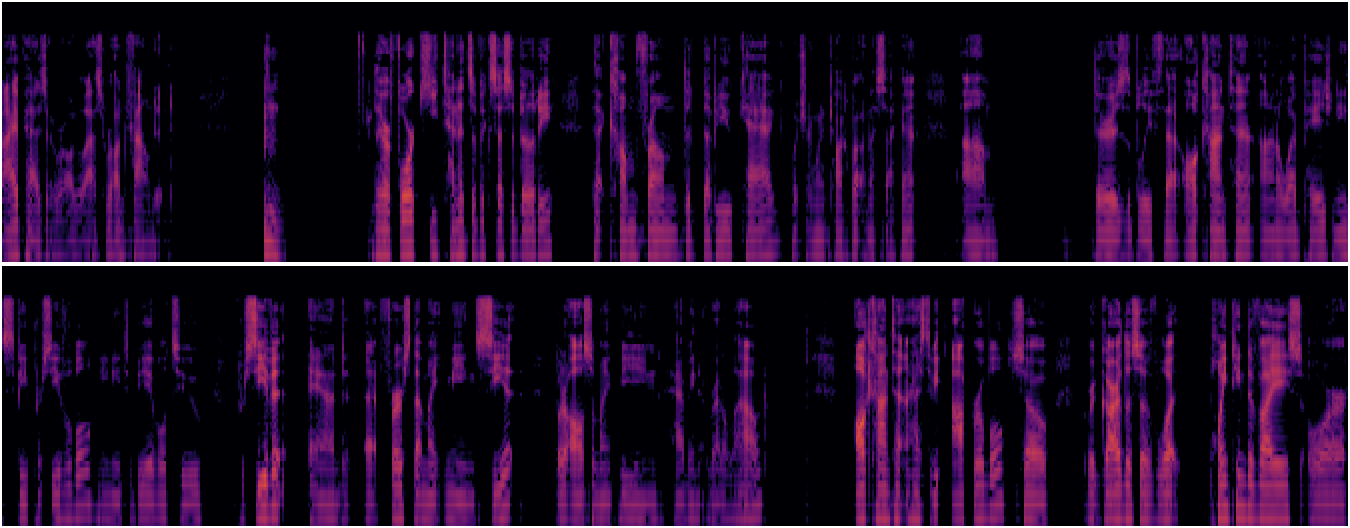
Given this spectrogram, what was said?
iPads that were all glass were unfounded. there are four key tenets of accessibility that come from the WCAG, which I'm going to talk about in a second. Um, there is the belief that all content on a web page needs to be perceivable. You need to be able to perceive it, and at first that might mean see it, but it also might mean having it read aloud. All content has to be operable. So, regardless of what pointing device or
